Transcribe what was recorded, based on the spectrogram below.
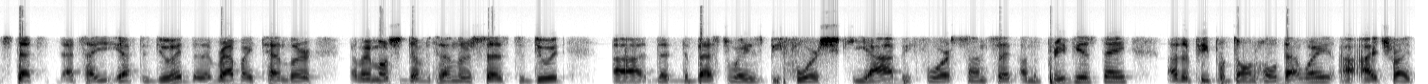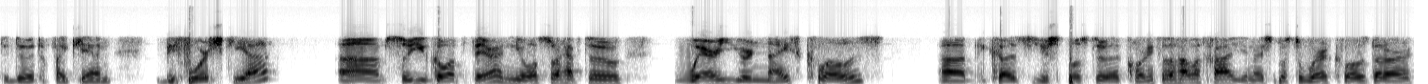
so that's that's how you have to do it. Rabbi Tendler, Rabbi Moshe David Tendler says to do it. Uh, the, the best way is before Shkia, before sunset on the previous day. Other people don't hold that way. I, I try to do it if I can before Shkia. Um, so you go up there, and you also have to wear your nice clothes uh, because you're supposed to, according to the halacha, you know, you're supposed to wear clothes that are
